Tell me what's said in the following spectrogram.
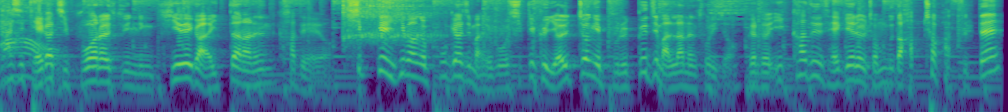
다시 개같이 부활할 수 있는 기회가 있다라는 카드예요. 쉽게 희망을 포기하지 말고 쉽게 그 열정의 불을 끄지 말라는 소리죠. 그래서 이 카드 세 개를 전부 다 합쳐 봤을 때.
